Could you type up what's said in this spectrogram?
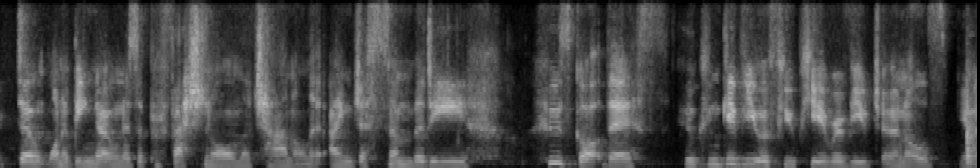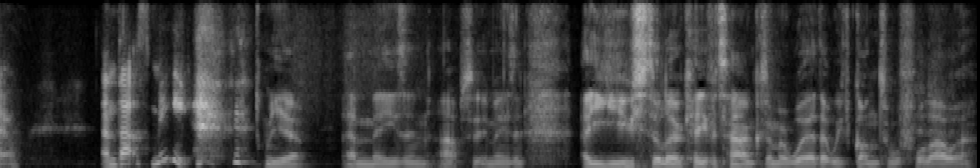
I don't want to be known as a professional on the channel. I'm just somebody who's got this, who can give you a few peer review journals, you know, and that's me. yeah. Amazing, absolutely amazing. Are you still okay for time? Because I'm aware that we've gone to a full hour.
